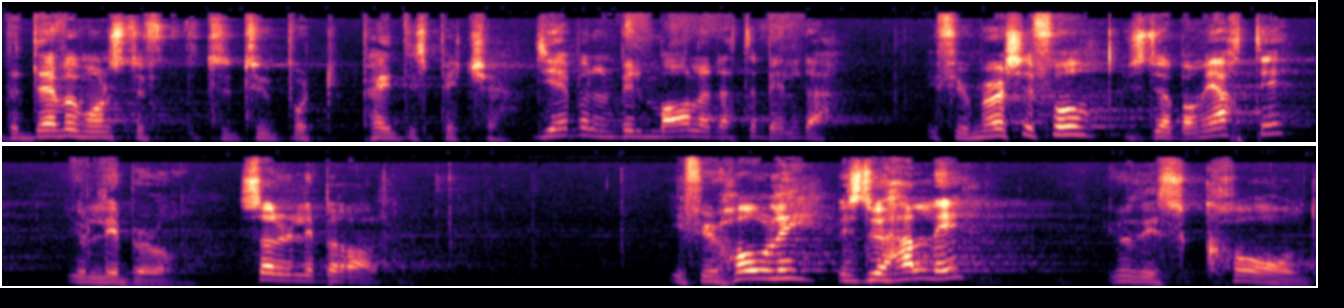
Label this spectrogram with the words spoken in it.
The devil wants to, to, to put, paint this picture. Djevelen vil male dette bildet. If you're merciful, Hvis du er barmhjertig, you're liberal. så er du liberal. If you're holy, Hvis du er hellig, you're this cold,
